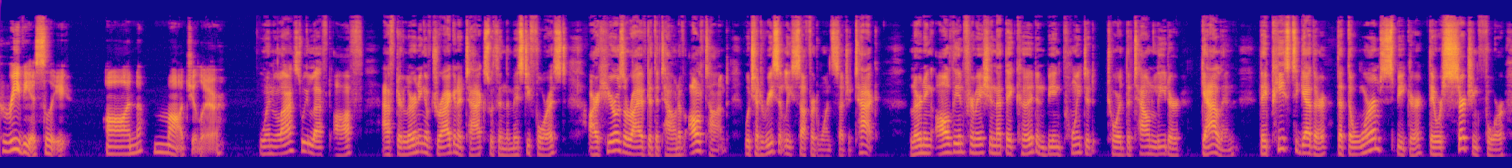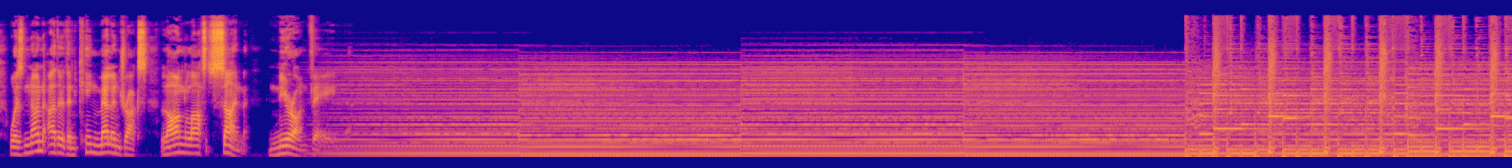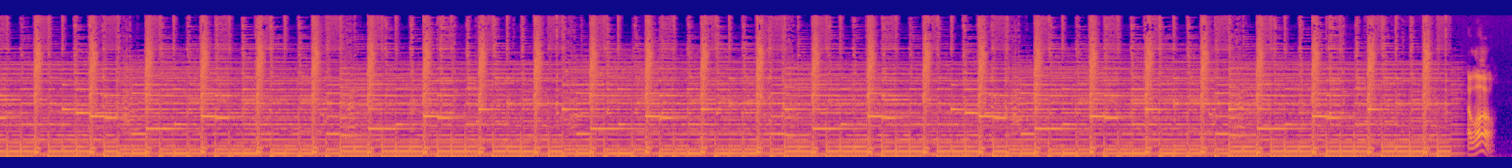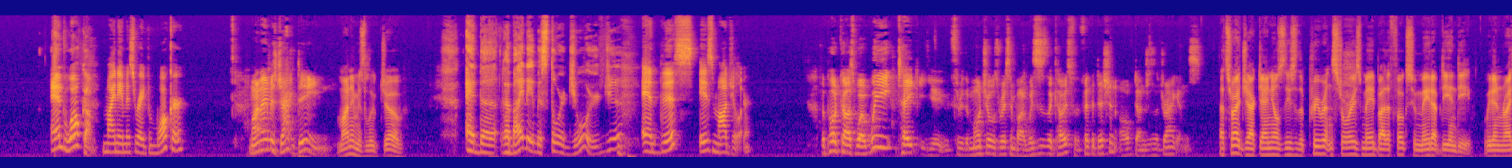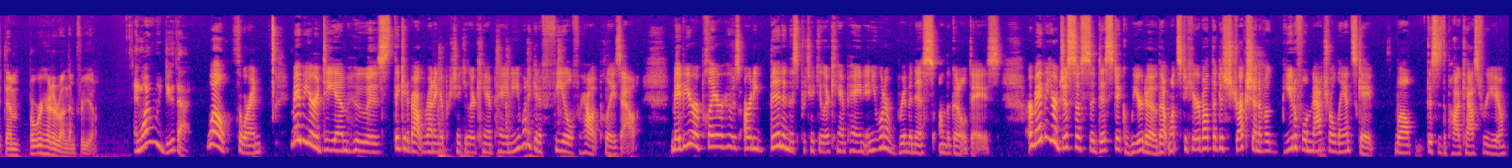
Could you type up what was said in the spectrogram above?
Previously on Modular. When last we left off, after learning of dragon attacks within the Misty Forest, our heroes arrived at the town of Altand, which had recently suffered one such attack. Learning all the information that they could and being pointed toward the town leader, Galen, they pieced together that the worm speaker they were searching for was none other than King Melandrach's long lost son, Neuron welcome. My name is Raven Walker. My name is Jack Dean. My name is Luke Job. And uh, my name is Thor George. And this is Modular. The podcast where we take you through the modules written by Wizards of the Coast for the 5th edition of Dungeons and Dragons. That's right, Jack Daniels. These are the pre-written stories made by the folks who made up D&D. We didn't write them, but we're here to run them for you. And why would we do that? Well, Thorin, maybe you're a DM who is thinking about running a particular campaign and you want to get a feel for how it plays out. Maybe you're a player who has already been in this particular campaign and you want to reminisce on the good old days. Or maybe you're just a sadistic weirdo that wants to hear about the destruction of a beautiful natural landscape. Well, this is the podcast for you.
